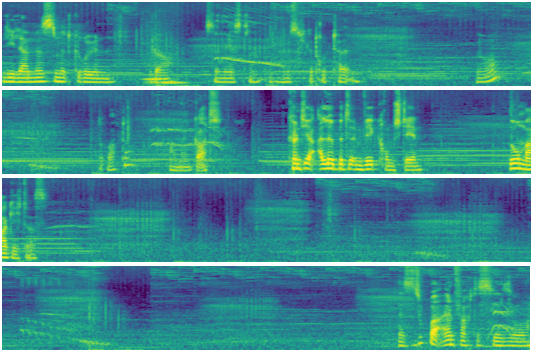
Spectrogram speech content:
lilanes mit grün. Oder ist der nächste? Den muss ich gedrückt halten. So. Drauf da? Oh mein Gott. Könnt ihr alle bitte im Weg rumstehen? So mag ich das. Das ist super einfach, das hier so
